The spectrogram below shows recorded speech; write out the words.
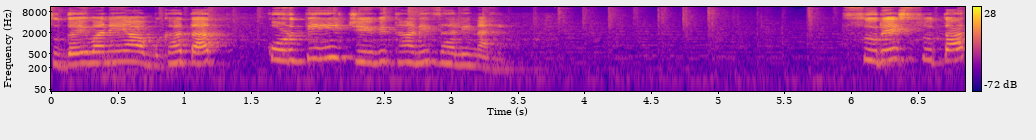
सुदैवाने या अपघातात कोणतीही जीवितहानी झाली नाही. सुरेश सुतात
